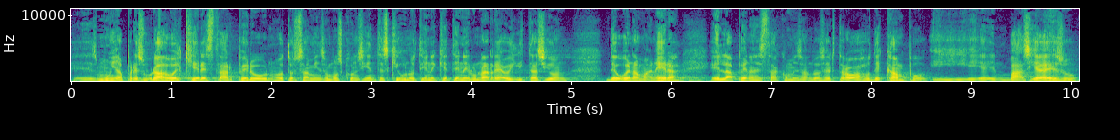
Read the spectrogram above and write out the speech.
es muy apresurado, él quiere estar, pero nosotros también somos conscientes que uno tiene que tener una rehabilitación de buena manera. Él apenas está comenzando a hacer trabajos de campo y en base a eso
